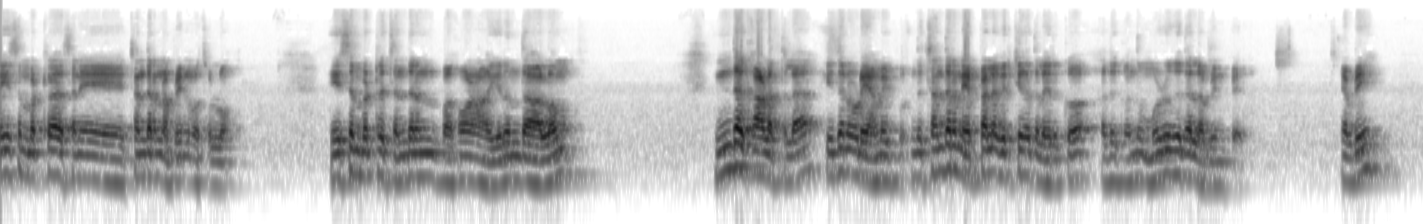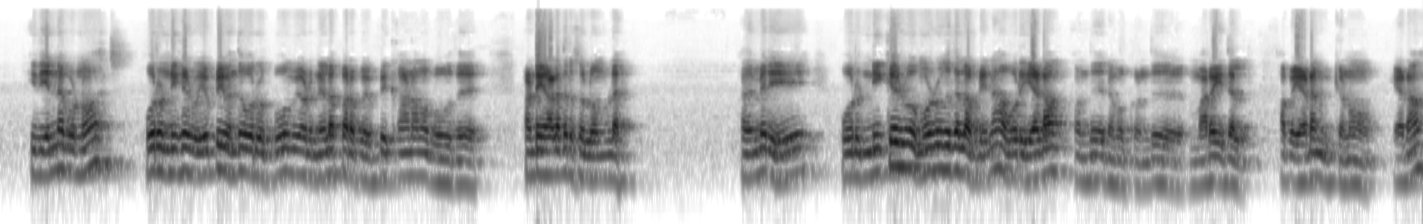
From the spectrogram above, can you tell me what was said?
நீசம் பெற்ற சனி சந்திரன் அப்படின்னு நம்ம சொல்லுவோம். நீசம் பெற்ற சந்திரன் பகவானாக இருந்தாலும் இந்த காலத்தில் இதனுடைய அமைப்பு இந்த சந்திரன் எப்பெல்லாம் விருச்சகத்தில் இருக்கோ அதுக்கு வந்து முழுகுதல் அப்படின்னு பேர். எப்படி? இது என்ன பண்ணுவோம் ஒரு நிகழ்வு எப்படி வந்து ஒரு பூமியோட நிலப்பரப்பு எப்படி காணாமல் போகுது? பண்டைய காலத்தில் சொல்லுவோம்ல. அதுமாரி ஒரு நிகழ்வு முழுகுதல் அப்படின்னா ஒரு இடம் வந்து நமக்கு வந்து மறைதல். அப்போ இடம் விற்கணும் இடம்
